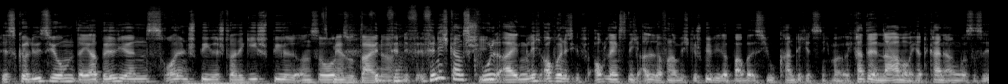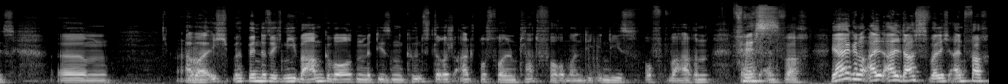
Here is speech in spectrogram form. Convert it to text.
Disco Elysium, Are Billions, Rollenspiel, Strategiespiel und so. mehr so deine Finde find, find ich ganz Schiene. cool eigentlich, auch wenn ich auch längst nicht alle davon habe ich gespielt. Wie der Baba is You kannte ich jetzt nicht mal. Ich kannte den Namen, aber ich hatte keine Ahnung, was das ist. Ähm, aber ich bin natürlich nie warm geworden mit diesen künstlerisch anspruchsvollen Plattformern, die Indies oft waren. Fest. einfach. Ja, genau, all, all das, weil ich einfach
